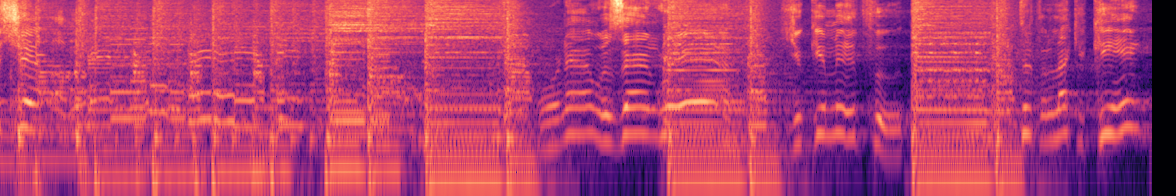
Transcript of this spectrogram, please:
The shelf. When I was angry, you give me food. Treated like a king.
